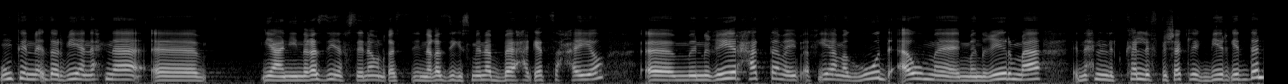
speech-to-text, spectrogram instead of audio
ممكن نقدر بيها إن إحنا آه، يعني نغذي نفسنا ونغذي نغذي جسمنا بحاجات صحية آه، من غير حتى ما يبقى فيها مجهود أو ما- من غير ما إن إحنا نتكلف بشكل كبير جدا.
